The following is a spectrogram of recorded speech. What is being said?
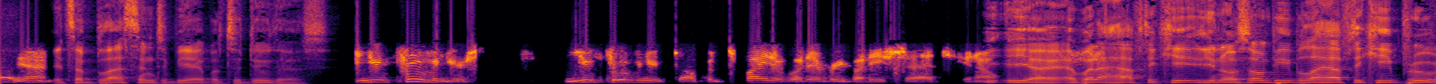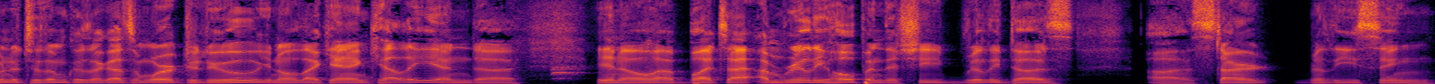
Oh yeah, it's a blessing to be able to do this. and you've proven yourself. You've proven yourself in spite of what everybody said. You know. Yeah, but I have to keep, you know, some people I have to keep proving it to them because I got some work to do, you know, like Anne Kelly. And, uh, you know, uh, but I, I'm really hoping that she really does uh, start releasing,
